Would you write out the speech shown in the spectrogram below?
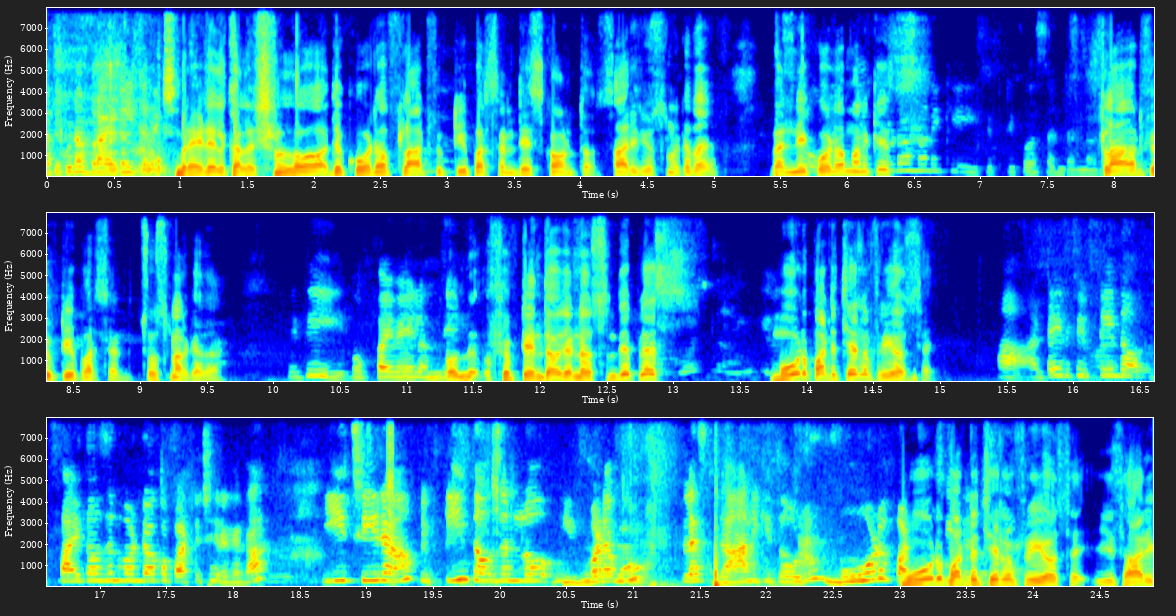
అది కూడా బ్రైడల్ కలెక్షన్. బ్రైడల్ కలెక్షన్లో అది కూడా ఫ్లాట్ ఫిఫ్టీ పర్సెంట్ డిస్కౌంట్తో సారీ చూస్తున్నారు కదా? ఇవన్నీ కూడా మనకి ఫ్లాట్ ఫిఫ్టీ పర్సెంట్. చూస్తున్నారు కదా? ఇది ముప్పై వేలు ఉంది. ఫిఫ్టీన్ థౌజండ్ వస్తుంది ప్లస్ మూడు పట్టు చీరలు ఫ్రీ వస్తాయి. ఆ, అంటే ఇది ఫిఫ్టీన్ ఫైవ్ థౌసండ్ కొంటే ఒక పట్టు చీర కదా? ఈ చీర ఫిఫ్టీన్ థౌసండ్లో ఇవ్వడము ప్లస్ దానికి తోడు మూడు మూడు పట్టు చీరలు ఫ్రీ వస్తాయి ఈ సారీ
